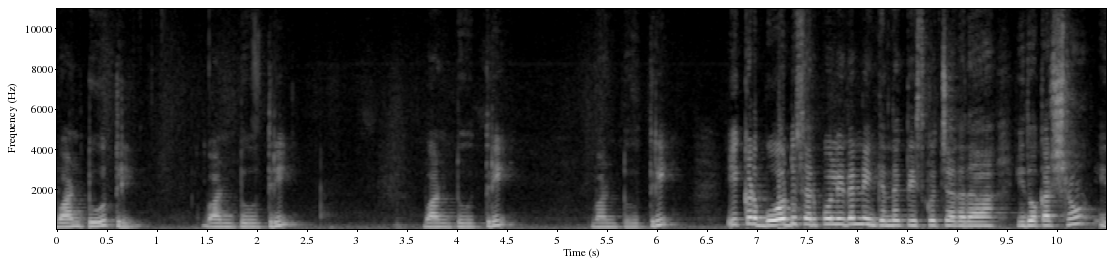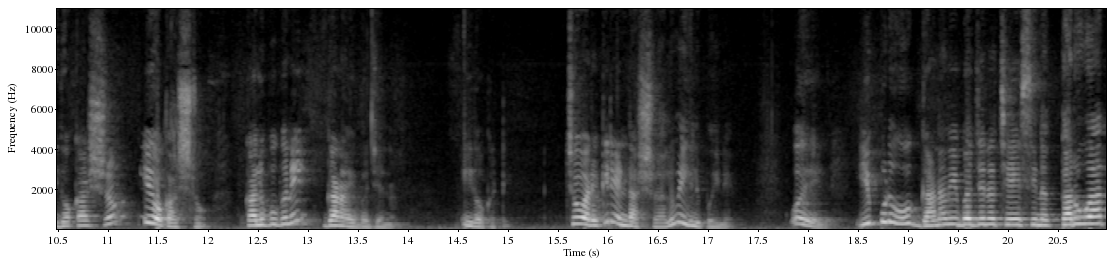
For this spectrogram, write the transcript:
One two three one two three one two three one two three. ఇక్కడ బోర్డు సరిపోలేదని నేను కిందకి తీసుకొచ్చా కదా. ఇదొక అక్షరం ఇదొక అక్షరం ఇదొక అక్షరం. కలుపుకుని గణ విభజన. ఇదొకటి. చివరికి రెండు అక్షరాలు మిగిలిపోయినాయి. వదిలేండి ఇప్పుడు గణ విభజన చేసిన తరువాత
